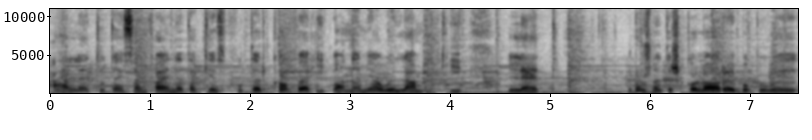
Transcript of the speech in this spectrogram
ale tutaj są fajne takie futerkowe i one miały lampki LED. Różne też kolory, bo były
